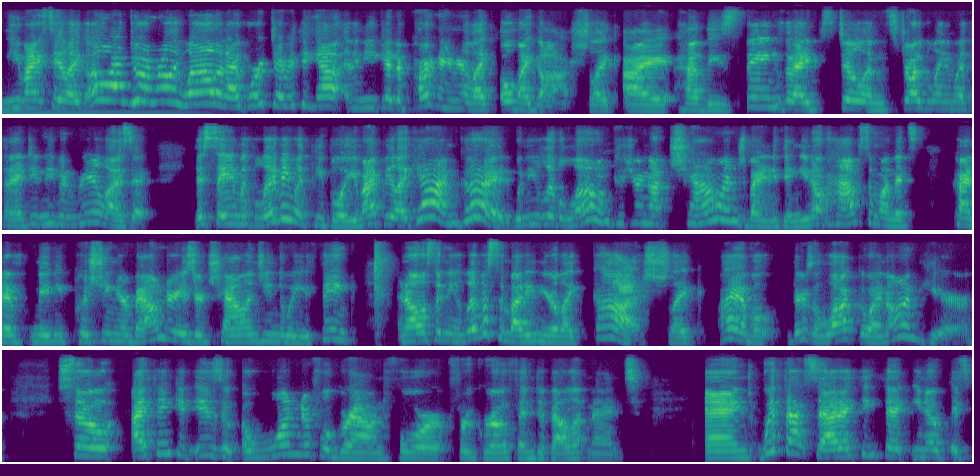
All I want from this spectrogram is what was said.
you might say like oh i'm doing really well and i've worked everything out and then you get a partner and you're like oh my gosh like i have these things that i still am struggling with and i didn't even realize it the same with living with people. You might be like, yeah, I'm good when you live alone because you're not challenged by anything. You don't have someone that's kind of maybe pushing your boundaries or challenging the way you think. And all of a sudden you live with somebody and you're like, gosh, like I have a, there's a lot going on here. So I think it is a, a wonderful ground for, for growth and development. And with that said, I think that, you know, it's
